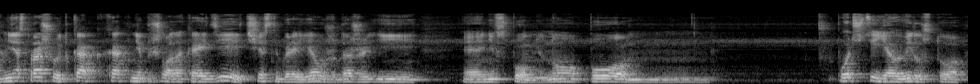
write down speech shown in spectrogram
Меня спрашивают, как, как мне пришла такая идея. Честно говоря, я уже даже и э, не вспомню. Но по почте я увидел, что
